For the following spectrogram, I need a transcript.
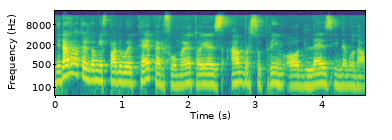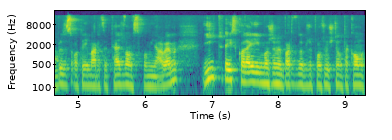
Niedawno też do mnie wpadły te perfumy, to jest Amber Supreme od Les Indemodables, o tej marce też Wam wspominałem. I tutaj z kolei możemy bardzo dobrze poczuć tą taką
